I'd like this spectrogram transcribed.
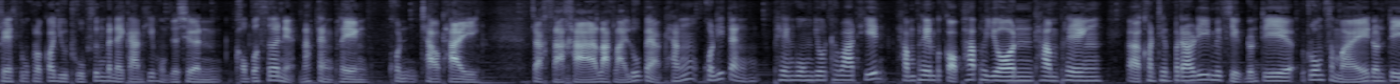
Facebook แล้วก็ YouTube ซึ่งเป็นรายการที่ผมจะเชิญคอมโพเซอร์เนี่ยนักแต่งเพลงคนชาวไทย จากสาขาหลากหลายรูปแบบทั้งคนที่แต่งเพลงวงโยธวาทิตทำเพลงประกอบภาพยนตร์ทำเพลงคอนเทม p o r a r y music ดนตรีร่วมสมัยดนตรี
